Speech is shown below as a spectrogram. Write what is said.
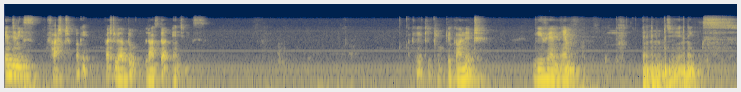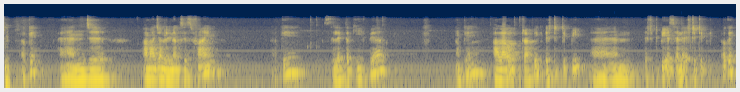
nginx first. Okay first you have to launch the nginx. Okay click, click on it. Give a name nginx. Okay and uh, amazon linux is fine okay select the key pair. Okay allow traffic http and https and http okay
